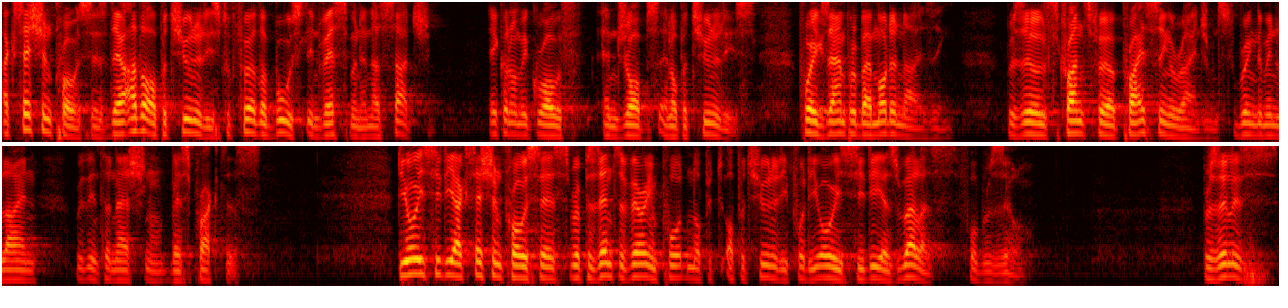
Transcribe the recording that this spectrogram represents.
accession process, there are other opportunities to further boost investment and as such, economic growth and jobs and opportunities. For example, by modernizing Brazil's transfer pricing arrangements to bring them in line with international best practice. The OECD accession process represents a very important opp opportunity for the OECD as well as for Brazil. Brazil is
